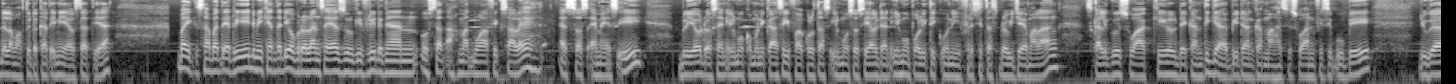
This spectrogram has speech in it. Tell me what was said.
dalam waktu dekat ini ya Ustadz ya. Baik, sahabat RI, demikian tadi obrolan saya Zulkifli dengan Ustadz Ahmad Muafik Saleh, SOS MSI. Beliau dosen ilmu komunikasi Fakultas Ilmu Sosial dan Ilmu Politik Universitas Brawijaya Malang, sekaligus wakil dekan 3 bidang kemahasiswaan FISIP UB, juga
